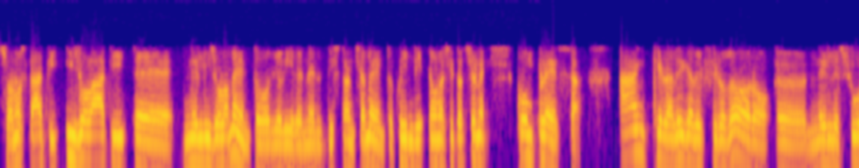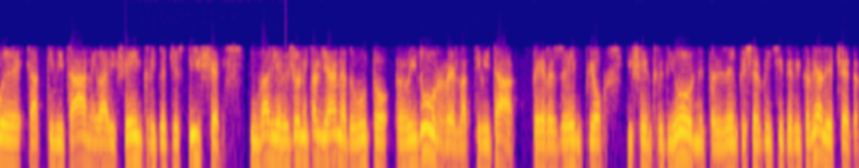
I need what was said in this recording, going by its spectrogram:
sono stati isolati eh, nell'isolamento, voglio dire, nel distanziamento, quindi è una situazione complessa. Anche la Lega del Filodoro eh, nelle sue attività, nei vari centri che gestisce in varie regioni italiane ha dovuto ridurre l'attività, per esempio i centri diurni, per esempio i servizi territoriali, eccetera,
